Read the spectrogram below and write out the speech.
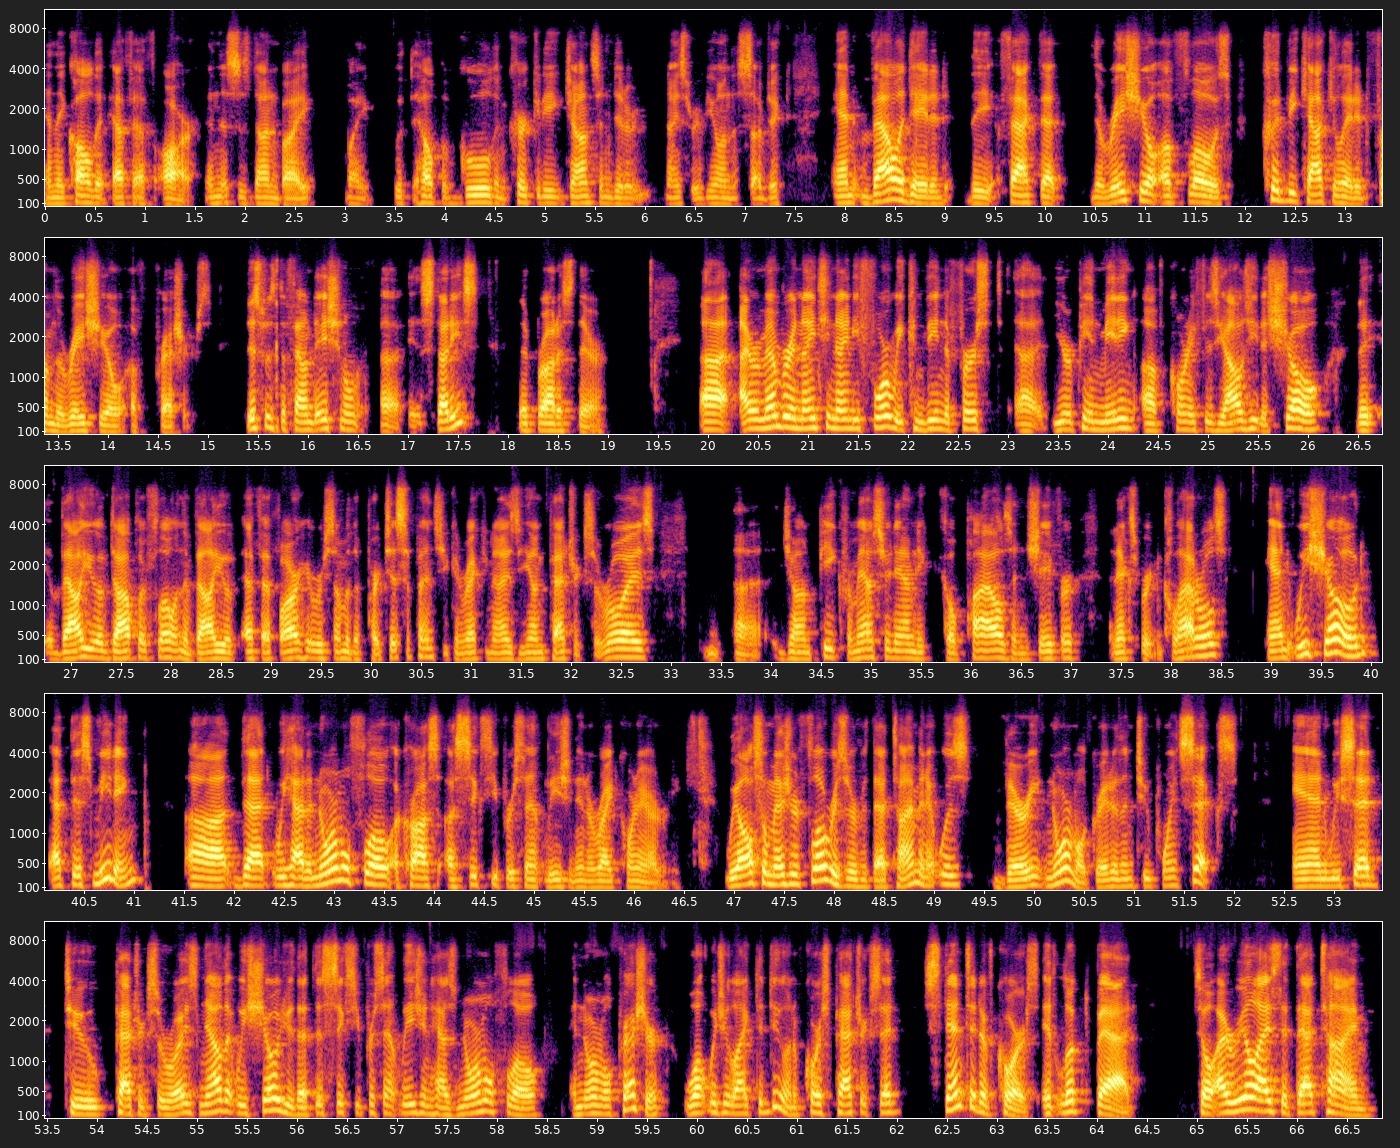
and they called it FFR. And this is done by, by with the help of Gould and Kirkeeide. Johnson did a nice review on the subject and validated the fact that the ratio of flows could be calculated from the ratio of pressures. This was the foundational uh, studies that brought us there. Uh, I remember in 1994, we convened the first uh, European meeting of coronary physiology to show the value of Doppler flow and the value of FFR. Here were some of the participants. You can recognize the young Patrick Serruys, uh, John Piek from Amsterdam, Nico Pijls, and Schaper, an expert in collaterals. And we showed at this meeting uh, that we had a normal flow across a 60% lesion in a right coronary artery. We also measured flow reserve at that time, and it was very normal, greater than 2.6. And we said to Patrick Serruys, now that we showed you that this 60% lesion has normal flow and normal pressure, what would you like to do? And of course, Patrick said, stented, of course. It looked bad. So I realized at that time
